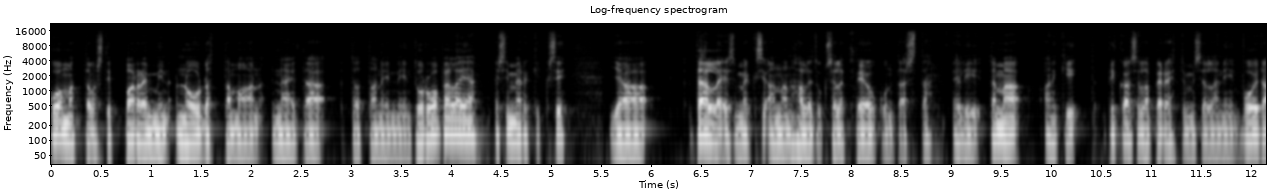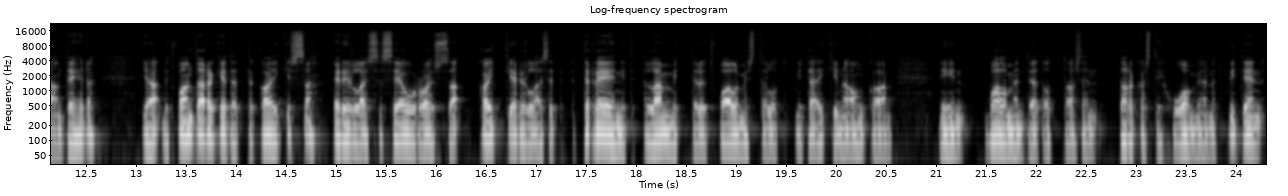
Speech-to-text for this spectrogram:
huomattavasti paremmin noudattamaan näitä tota, niin, niin, turvapelejä esimerkiksi, ja tälle esimerkiksi annan hallitukselle peukun tästä. Eli tämä ainakin pikaisella perehtymisellä niin voidaan tehdä. Ja nyt vaan tärkeää, että kaikissa erilaisissa seuroissa, kaikki erilaiset treenit, lämmittelyt, valmistelut, mitä ikinä onkaan, niin valmentajat ottaa sen tarkasti huomioon, että miten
